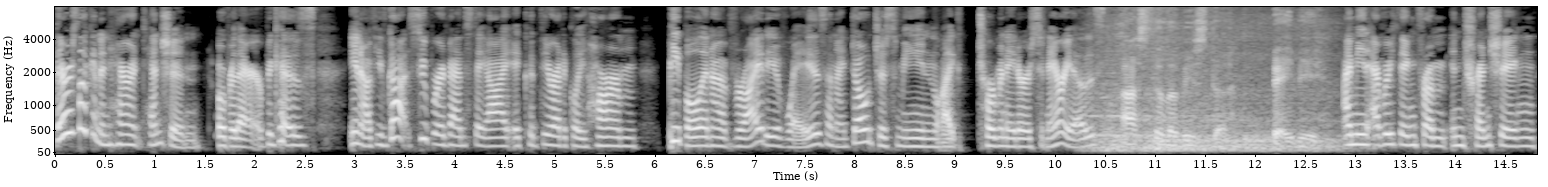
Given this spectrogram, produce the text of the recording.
There's like an inherent tension over there because, you know, if you've got super advanced AI, it could theoretically harm people in a variety of ways. And I don't just mean like Terminator scenarios. Hasta la vista, baby. I mean, everything from entrenching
